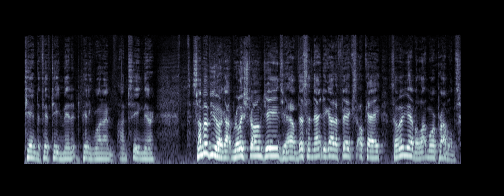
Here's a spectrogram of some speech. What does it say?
10 to 15 minute, depending what I'm, I'm seeing there. Some of you have got really strong genes. You have this and that you got to fix. Okay. Some of you have a lot more problems.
